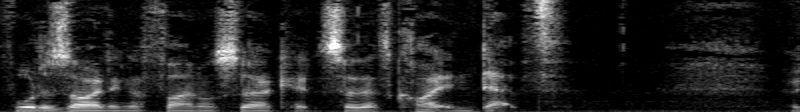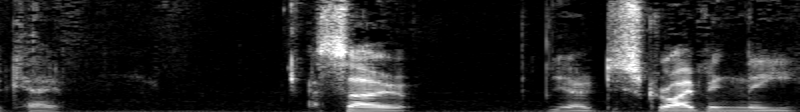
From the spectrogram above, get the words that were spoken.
for designing a final circuit. So that's quite in depth. Okay. So, you know, describing the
